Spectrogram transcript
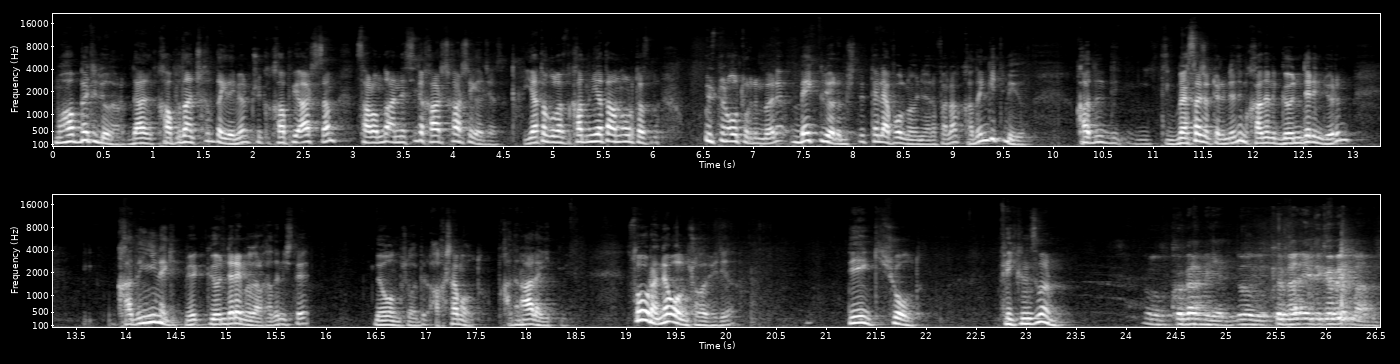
muhabbet ediyorlar. Ben kapıdan çıkıp da gidemiyorum. Çünkü kapıyı açsam salonda annesiyle karşı karşıya geleceğiz. Yatak odasında kadın yatağın ortasında üstüne oturdum böyle. Bekliyorum işte. Telefonla oynuyorum falan. Kadın gitmiyor. Kadın mesaj atıyorum dedim. Kadını gönderin diyorum. Kadın yine gitmiyor. Gönderemiyorlar kadın işte. Ne olmuş olabilir? Akşam oldu. Kadın hala gitmiyor. Sonra ne olmuş olabilir ya? Deyin ki şu oldu. Fikriniz var mı? Ne oldu? Köpek mi geldi? Ne oluyor? Köpek, evde köpek mi varmış?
